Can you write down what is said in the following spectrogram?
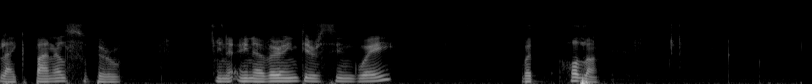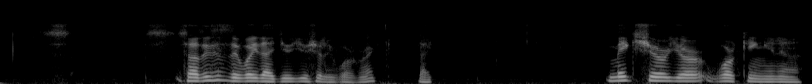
like panels super in a, in a very interesting way. But hold on. So this is the way that you usually work, right? Like make sure you're working in a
